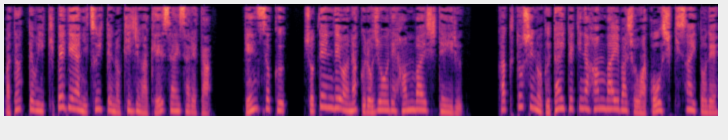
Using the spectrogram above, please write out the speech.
わたってウィキペディアについての記事が掲載された。原則、書店ではなく路上で販売している。各都市の具体的な販売場所は公式サイトで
